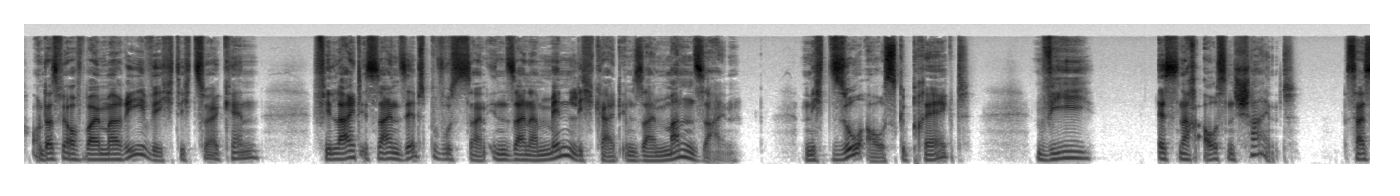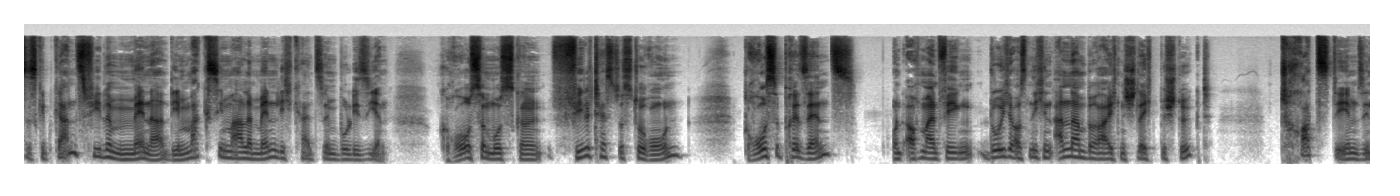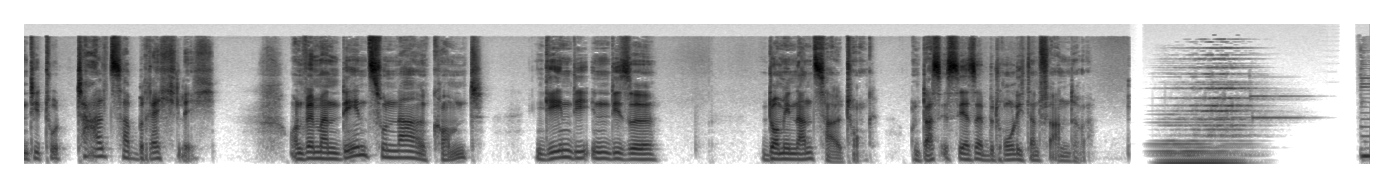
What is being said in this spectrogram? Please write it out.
Und das wäre auch bei Marie wichtig zu erkennen, vielleicht ist sein Selbstbewusstsein in seiner Männlichkeit, in seinem Mannsein nicht so ausgeprägt, wie es nach außen scheint. Das heißt, es gibt ganz viele Männer, die maximale Männlichkeit symbolisieren große Muskeln, viel Testosteron, große Präsenz und auch meinetwegen durchaus nicht in anderen Bereichen schlecht bestückt. Trotzdem sind die total zerbrechlich. Und wenn man denen zu nahe kommt, gehen die in diese Dominanzhaltung. Und das ist sehr, sehr bedrohlich dann für andere.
